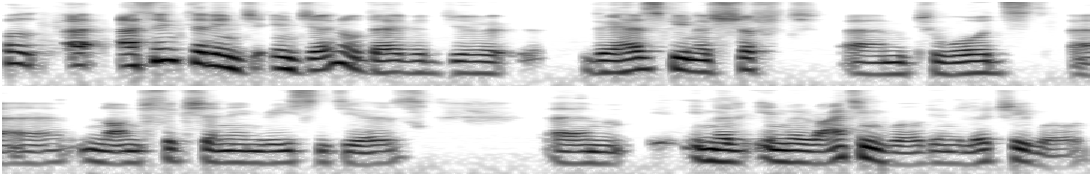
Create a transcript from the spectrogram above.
Well, I, I, think that in in general, David, you, there has been a shift um, towards uh, nonfiction in recent years um, in the in the writing world, in the literary world.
